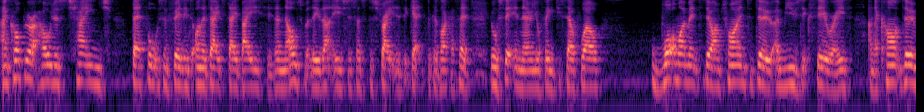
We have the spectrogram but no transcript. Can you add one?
and copyright holders change their thoughts and feelings on a day-to-day -day basis and ultimately that is just as frustrating as it gets because like I said, you're sitting there and you're thinking to yourself, well, what am I meant to do? I'm trying to do a music series and I can't do a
